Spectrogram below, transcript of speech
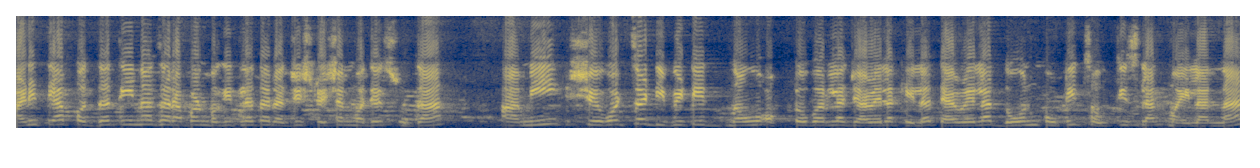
आणि त्या पद्धतीनं जर आपण बघितलं तर रजिस्ट्रेशनमध्ये सुद्धा आम्ही शेवटचं डीबीटी नऊ ऑक्टोबरला ज्यावेळेला केलं त्यावेळेला दोन कोटी चौतीस लाख महिलांना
